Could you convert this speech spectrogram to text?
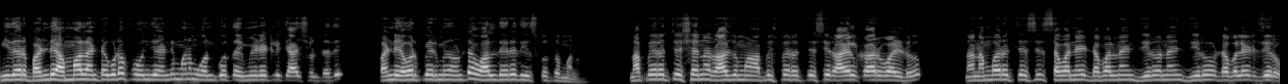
మీ దగ్గర బండి అమ్మాలంటే కూడా ఫోన్ చేయండి మనం కొనుక్కోతాం ఇమీడియట్లీ క్యాష్ ఉంటుంది. బండి ఎవరి పేరు మీద ఉంటే వాళ్ళ దగ్గరే తీసుకొస్తాం మనం. నా పేరు వచ్చేసి అయినా రాజు మా ఆఫీస్ పేరు వచ్చేసి రాయల్ కార్ వరల్డ్. నా నంబర్ వచ్చేసి seven eight double nine zero nine zero double eight zero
